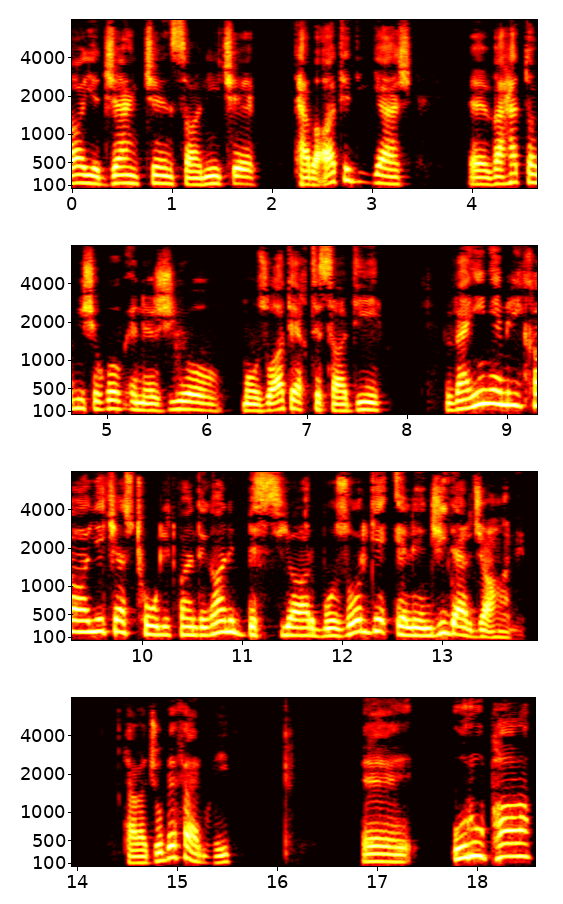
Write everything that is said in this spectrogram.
های جنگ چه انسانی چه طبعات دیگرش و حتی میشه گفت انرژی و موضوعات اقتصادی. و این امریکا یکی از تولید کنندگان بسیار بزرگ LNG در جهانه. توجه بفرمایید. اروپا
